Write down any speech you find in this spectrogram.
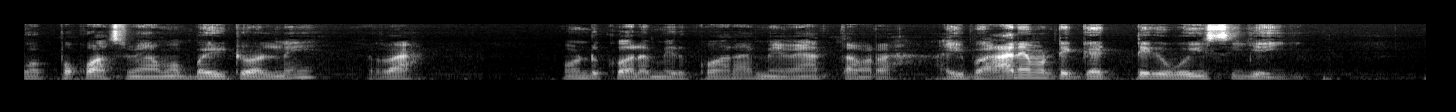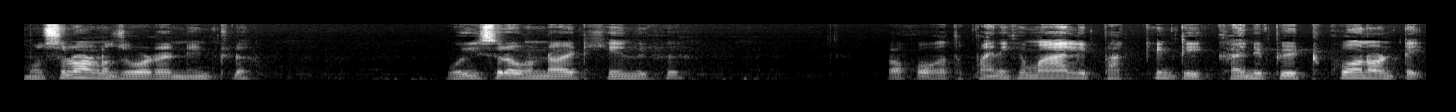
గొప్ప కోసమేమో బయట వాళ్ళని రా వండుకోవాలా మీరు కూర? మేము వేస్తాం రా. అవి బాగానే ఉంటాయి గట్టిగా వయసు అయ్యి ముసలోళ్ళని చూడండి ఇంట్లో. వయసులో ఉన్న వాటికి ఎందుకు? ఒక్కొక్క పనికి మాలిని పక్కింటి కనిపెట్టుకొని ఉంటాయి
